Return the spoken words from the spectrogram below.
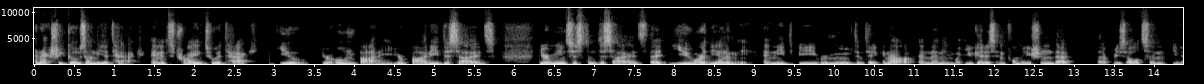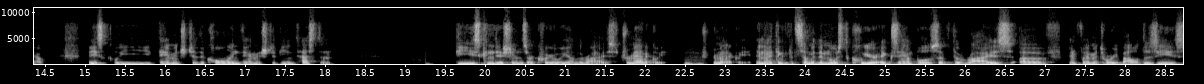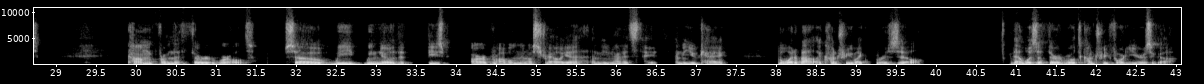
and actually goes on the attack. And it's trying to attack you, your own body. Your body decides, your immune system decides that you are the enemy and need to be removed and taken out. And then what you get is inflammation that that results in, you know, basically damage to the colon, damage to the intestine. these conditions are clearly on the rise dramatically. Mm-hmm. Dramatically. And I think that some of the most clear examples of the rise of inflammatory bowel disease come from the third world. So we we know that these are a problem in Australia and the. United States and the UK. But what about a country like Brazil that was a third world country 40 years ago?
